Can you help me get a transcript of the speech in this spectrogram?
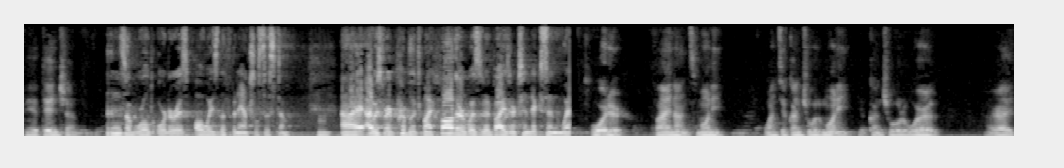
Pay attention. a world order is always the financial system. I I was very privileged. My father was an advisor to Nixon when Order, finance, money. Once you control money, you control the world. Alright.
